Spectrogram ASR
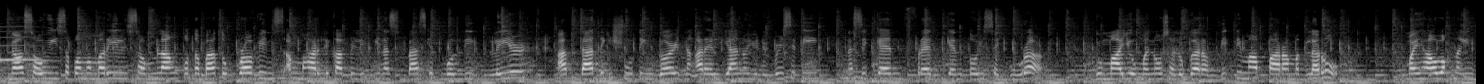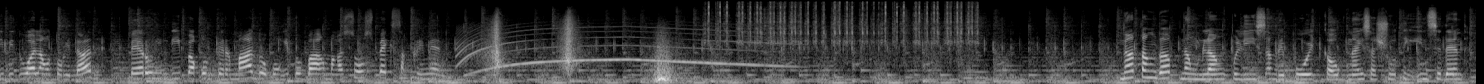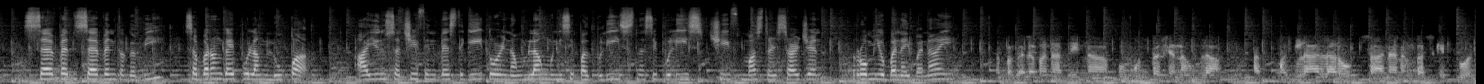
Nasawi sa pamamaril sa Mlang, Cotabato Province ang Maharlika Pilipinas Basketball League player at dating shooting guard ng Arellano University na si Ken Fred Kentoy Segura. Dumayo umano sa lugar ang biktima para maglaro. May hawak ng individual ang otoridad pero hindi pa kumpirmado kung ito ba ang mga sospek sa krimen. Natanggap ng Mlang Police ang report kaugnay sa shooting incident 7-7 kagabi sa Barangay Pulang Lupa. Ayon sa Chief Investigator ng Mlang Municipal Police na si Police Chief Master Sergeant Romeo Banay-Banay, napag-alaman natin na pupunta siya ng Blanc at maglalaro sana ng basketball.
